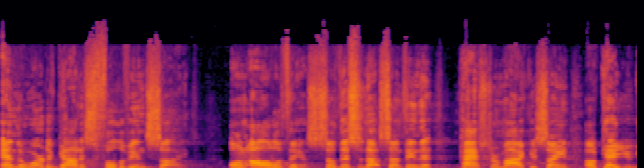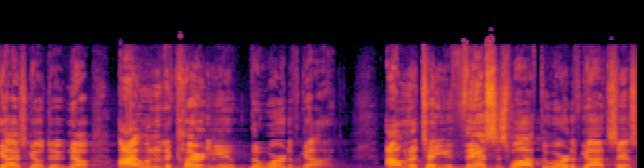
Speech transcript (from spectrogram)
And the Word of God is full of insight on all of this. So this is not something that Pastor Mike is saying, okay, you guys go do. No, I want to declare to you the Word of God. I want to tell you this is what the Word of God says.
